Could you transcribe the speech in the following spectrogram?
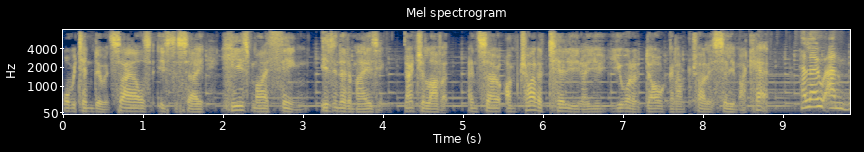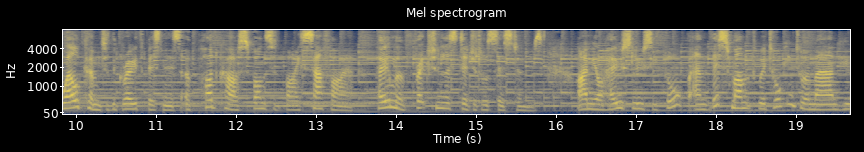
What we tend to do in sales is to say, here's my thing. Isn't it amazing? Don't you love it? And so I'm trying to tell you, you know, you, you want a dog and I'm trying to sell you my cat. Hello and welcome to The Growth Business, a podcast sponsored by Sapphire, home of frictionless digital systems. I'm your host, Lucy Thorpe, and this month we're talking to a man who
